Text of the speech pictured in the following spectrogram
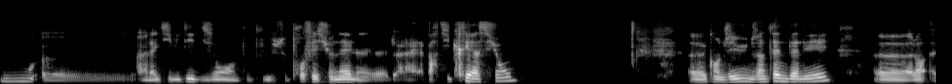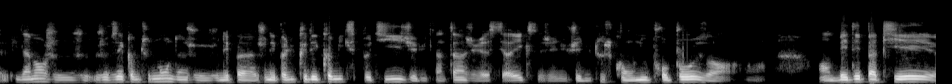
ou euh, à l'activité, disons, un peu plus professionnelle, de la, partie création, quand j'ai eu une vingtaine d'années. alors évidemment, je, faisais comme tout le monde. Hein, je, n'ai pas, je n'ai pas lu que des comics petits. J'ai lu Tintin, j'ai lu Astérix, j'ai lu, tout ce qu'on nous propose en, en, BD papier,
